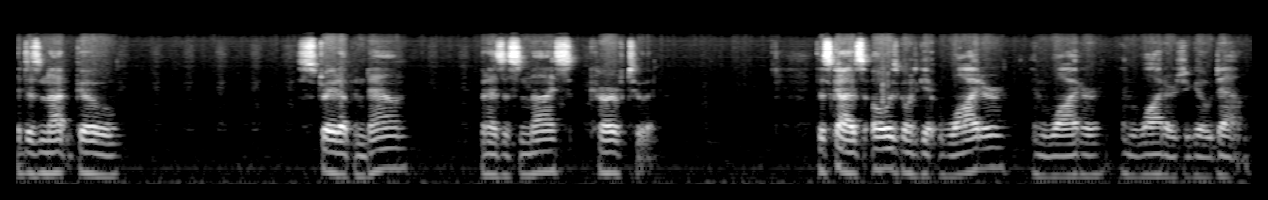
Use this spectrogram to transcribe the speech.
It does not go straight up and down, but has this nice curve to it. This guy is always going to get wider and wider and wider as you go down.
